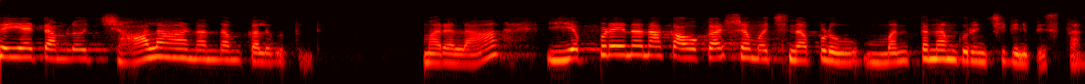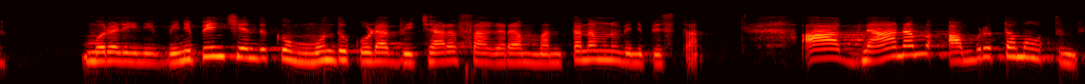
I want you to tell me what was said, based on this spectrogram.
చేయటంలో చాలా ఆనందం కలుగుతుంది. మరలా ఎప్పుడైనా నాకు అవకాశం వచ్చినప్పుడు మంతనం గురించి వినిపిస్తాను. మురళిని వినిపించేందుకు ముందు కూడా విచారసాగర మంతనంను వినిపిస్తాను. ఆ జ్ఞానం అమృతం అవుతుంది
